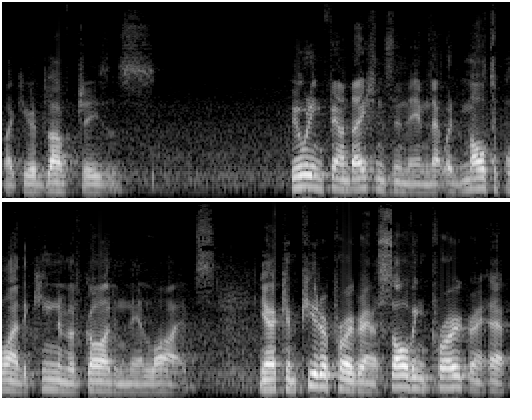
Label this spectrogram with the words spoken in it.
like you would love Jesus building foundations in them that would multiply the kingdom of God in their lives. You know, a computer programmers solving program, uh,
